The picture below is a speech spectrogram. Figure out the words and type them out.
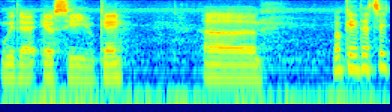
with the LCD okay? Uh, okay that's it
